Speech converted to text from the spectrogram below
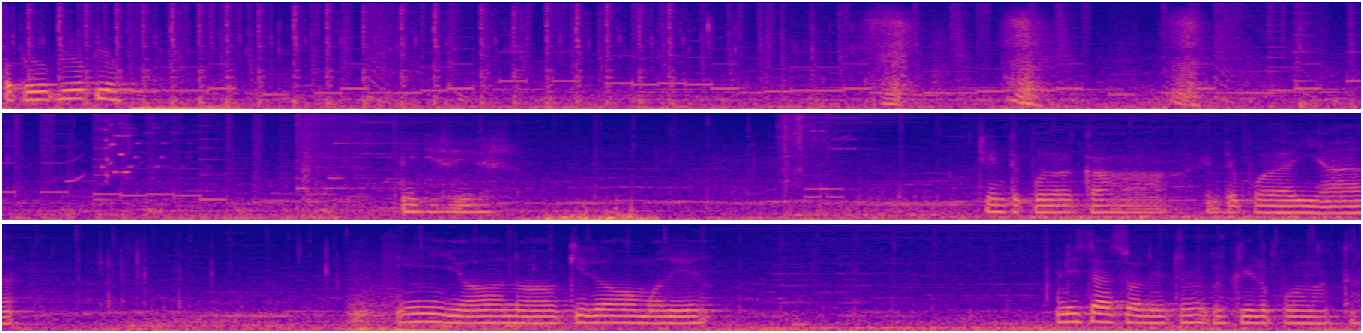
Rápido, rápido, rápido. Gente por acá, gente por allá. Y yo no quiero morir. Él está solo, entonces cualquiera lo puedo matar.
